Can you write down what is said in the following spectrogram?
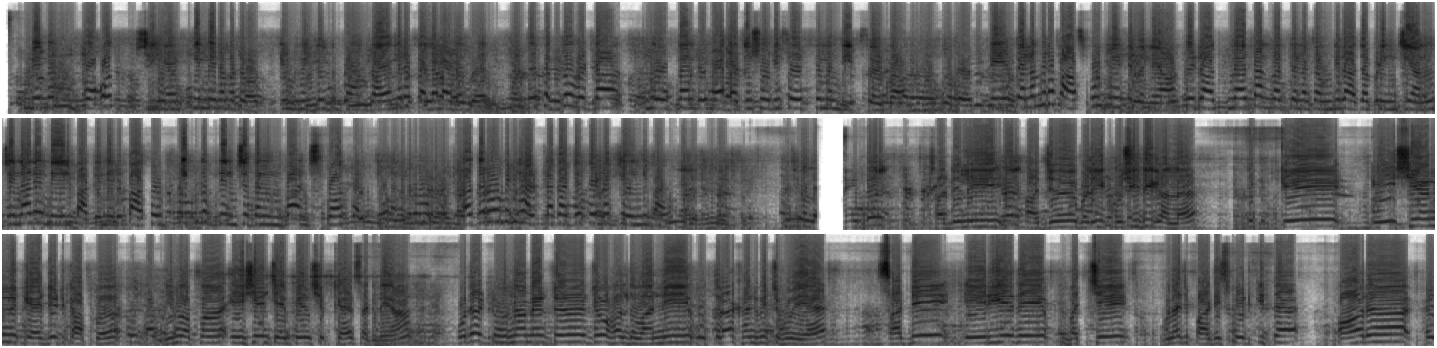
ਮੈਨੂੰ ਬਹੁਤ ਖੁਸ਼ੀ ਹੈ ਕਿ ਮੇਰਾ ਮਤਲਬ ਇੰਡੀਵਿਜੂਅਲ ਤੋਂ ਬ੍ਰੌਂਜ਼ ਆਇਆ। ਮੇਰਾ ਪਹਿਲਾ ਮੈਡਲ ਤੇ ਸਭ ਤੋਂ ਵੱਡਾ ਯੋਗਦਾਨ ਰਿਹਾ ਅਜੇ ਸ਼ੋਰੀ ਸਰ ਤੇ ਮਨਦੀਪ ਸਰ ਦਾ। ਤੇ ਪਹਿਲਾਂ ਮੇਰਾ ਪਾਸਪੋਰਟ ਨਹੀਂ ਸੀ ਬਣਿਆ। ਤੇ ਰਾਜ ਮੈਂ ਧੰਨਵਾਦ ਕਰਨਾ ਚਾਹੂੰਗੀ ਰਾਜਾ ਪ੍ਰਿੰਗ ਜੀਆਂ ਨੂੰ, ਜਿਨ੍ਹਾਂ ਨੇ ਮੇਲ ਪਾ ਕੇ ਮੇਰੇ ਪਾਸਪੋਰਟ ਇੱਕ ਦਿਨ ਚ ਬਣ 'ਚ ਬਹੁਤ ਹੈਲਪ ਕੀਤੀ। ਅਗਰ ਉਹ ਮੇਰੀ ਹੈਲਪ ਨਾ ਕਰਦੇ, ਫਿਰ ਮੈਂ ਖੇਲ ਨਹੀਂ ਪਾਉਂਦੀ। ਸਾਡੇ ਲਈ ਅੱਜ ਬੜੀ ਖੁਸ਼ੀ ਦੀ ਗੱਲ ਹੈ। ਕਿ ਏਸ਼ੀਅਨ ਕੈਡਿਟ ਕੱਪ ਜਿਹਨੂੰ ਆਪਾਂ ਏਸ਼ੀਅਨ ਚੈਂਪੀਅਨਸ਼ਿਪ ਕਹਿ ਸਕਦੇ ਹਾਂ, ਉਹਦਾ ਟੂਰਨਾਮੈਂਟ ਜੋ ਹਲਦਵਾਨੀ ਉੱਤਰਾਖੰਡ ਵਿੱਚ ਹੋਇਆ ਸਾਡੇ ਏਰੀਏ ਦੇ ਬੱਚੇ ਉਹਨਾਂ 'ਚ ਪਾਰਟਿਸਿਪੇਟ ਕੀਤਾ ਔਰ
